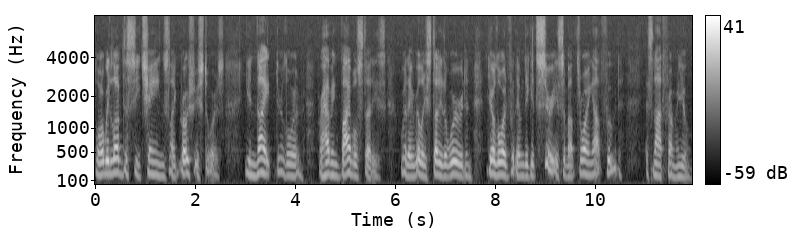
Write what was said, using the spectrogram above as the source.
Lord, we love to see chains like grocery stores unite, dear Lord, for having Bible studies where they really study the Word. And, dear Lord, for them to get serious about throwing out food that's not from you.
